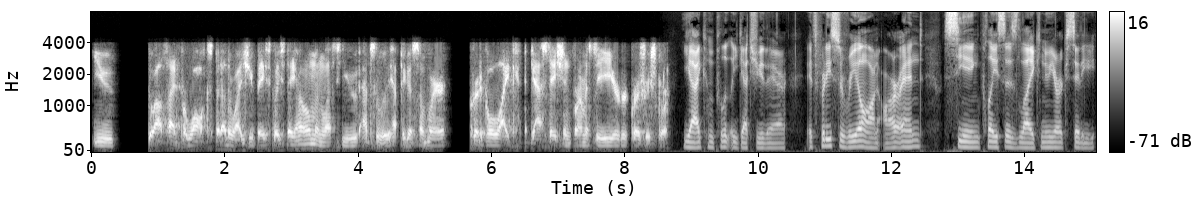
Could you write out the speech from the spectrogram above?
you go outside for walks, but otherwise you basically stay home unless you absolutely have to go somewhere critical like a gas station, pharmacy, or grocery store. Yeah, I completely get you there. It's pretty surreal on our end seeing places like New York City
